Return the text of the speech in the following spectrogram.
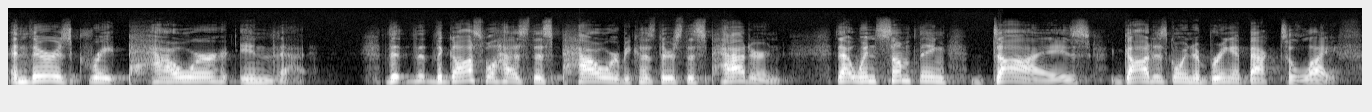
And there is great power in that. The, the, the, gospel has this power because there's this pattern that when something dies, God is going to bring it back to life.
